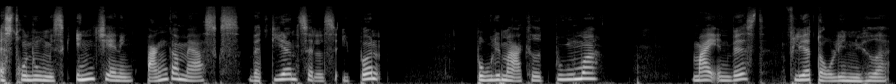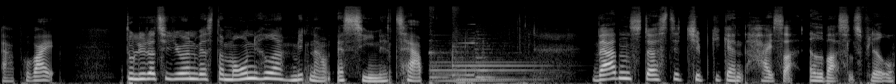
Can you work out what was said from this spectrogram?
Astronomisk indtjening banker Mærsks værdiansættelse i bund. Boligmarkedet boomer. Maj Invest. Flere dårlige nyheder er på vej. Du lytter til Jørgen Vester Morgennyheder. Mit navn er Sine Terp. Verdens største chipgigant hejser advarselsflaget.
